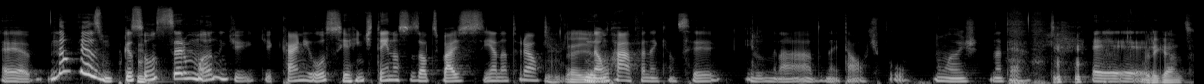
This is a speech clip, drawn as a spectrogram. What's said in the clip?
É, não mesmo, porque eu sou um ser humano de, de carne e osso e a gente tem nossos altos e baixos e é natural. É, Não o Rafa, né? Que é um ser iluminado, né? E tal, tipo, um anjo na Terra. É, Obrigado.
